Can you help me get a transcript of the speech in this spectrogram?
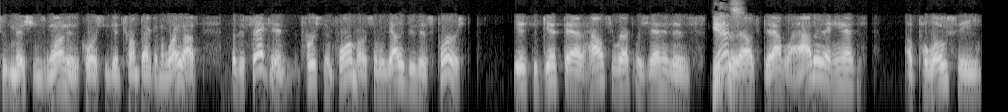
two missions. One is of course to get Trump back in the White House. But the second, first and foremost, and we got to do this first, is to get that House of Representatives yes. House gavel out of the hands of Pelosi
